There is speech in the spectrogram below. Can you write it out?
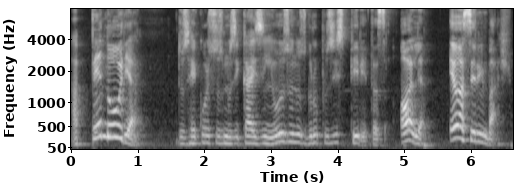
a penúria dos recursos musicais em uso nos grupos espíritas. Olha, eu assino embaixo.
